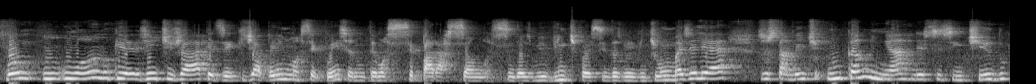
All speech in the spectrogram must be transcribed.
foi um, um, ano que a gente já, quer dizer, que já vem numa sequência, não tem uma separação assim, 2020 foi assim, 2021, mas ele é justamente um caminhar nesse sentido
